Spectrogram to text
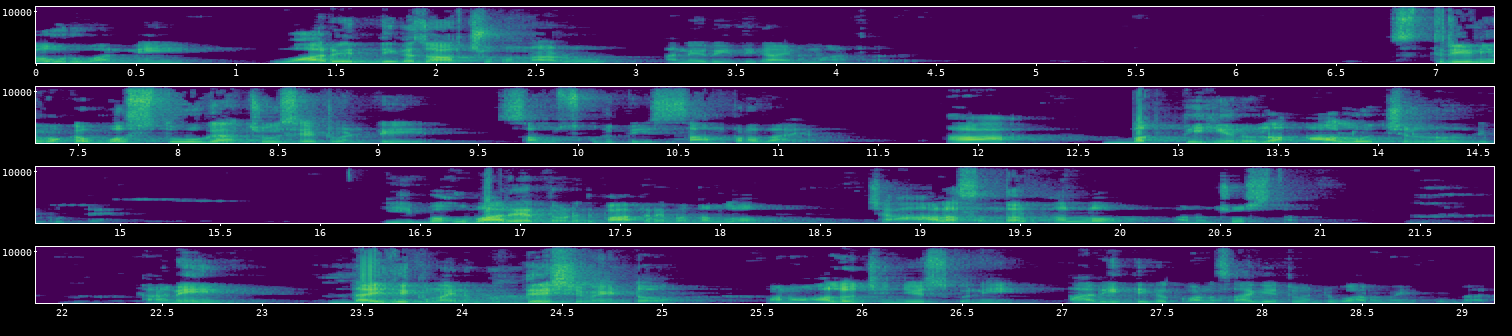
గౌరవాన్ని వారే దిగజార్చుకున్నారు అనే రీతిగా ఆయన మాట్లాడారు స్త్రీని ఒక వస్తువుగా చూసేటువంటి సంస్కృతి సాంప్రదాయం ఆ భక్తిహీనుల ఆలోచనల నుండి పుట్టే ఈ బహుభార్యత్వం అనేది పాత నిబంధనలో చాలా సందర్భాల్లో మనం చూస్తాం. కానీ దైవికమైన ఉద్దేశం ఏంటో మనం ఆలోచన చేసుకుని ఆ రీతిగా కొనసాగేటువంటి వారమై ఉండాలి.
